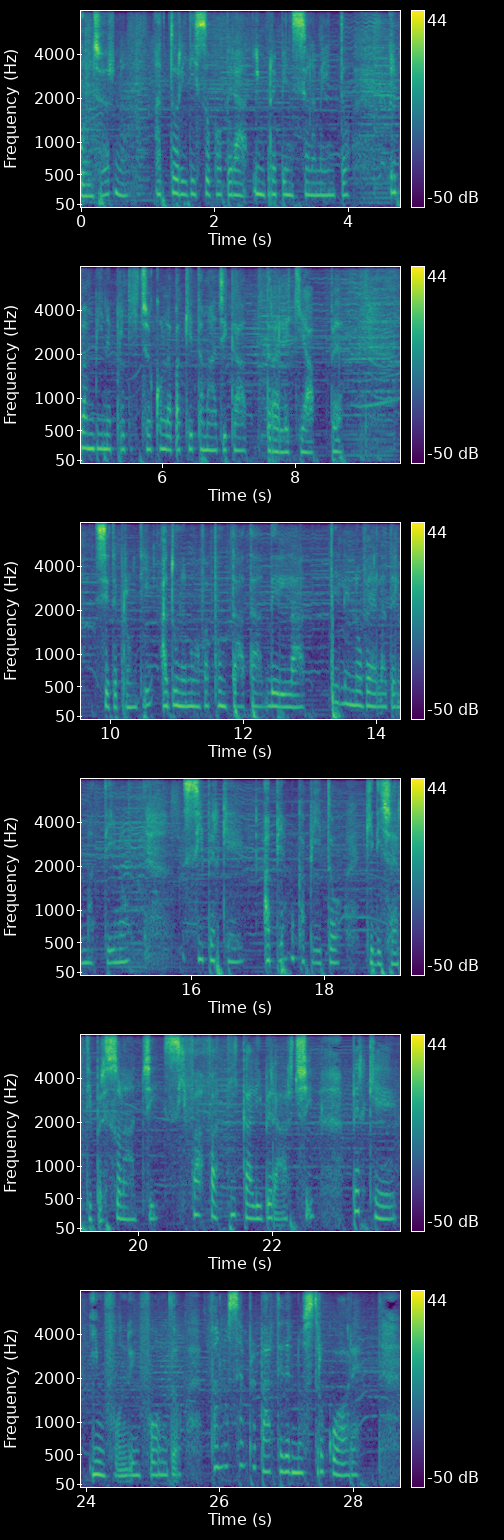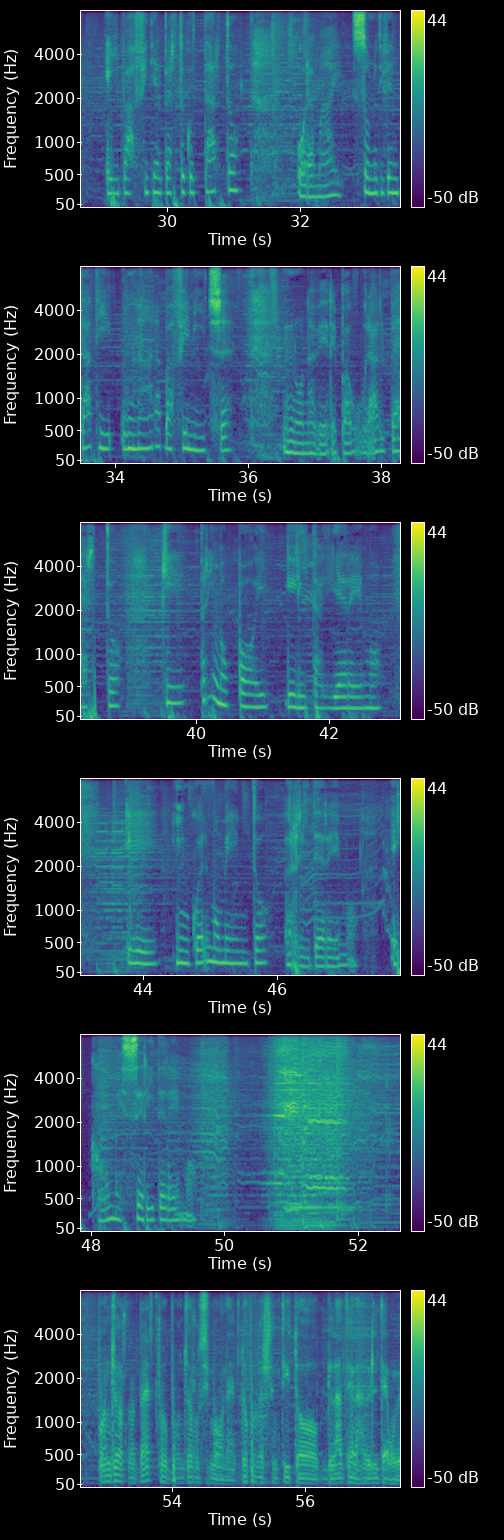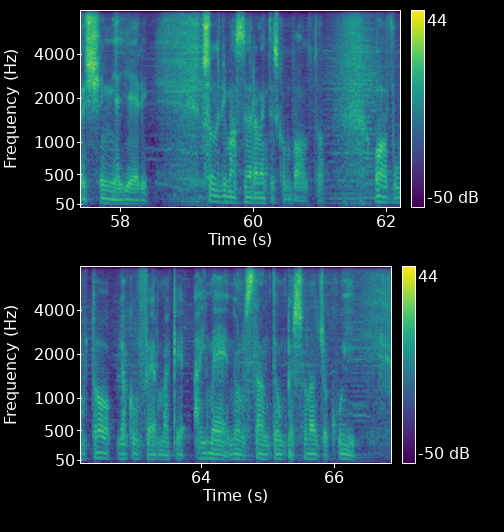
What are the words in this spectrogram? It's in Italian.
Buongiorno, attori di soap opera in prepensionamento e bambine prodigio con la bacchetta magica tra le chiappe. Siete pronti ad una nuova puntata della telenovela del mattino? Sì perché abbiamo capito che di certi personaggi si fa fatica a liberarci perché in fondo in fondo fanno sempre parte del nostro cuore. E i baffi di Alberto Gottardo oramai sono diventati un'araba fenice. Non avere paura, Alberto, che prima o poi li taglieremo e in quel momento rideremo. E come se rideremo. Buongiorno Alberto, buongiorno Simone. Dopo aver sentito blaterare il demone scimmia ieri, sono rimasto veramente sconvolto. Ho avuto la conferma che, ahimè, nonostante un personaggio a cui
